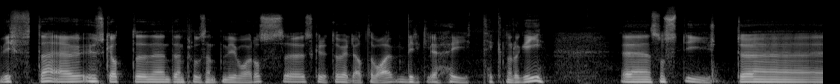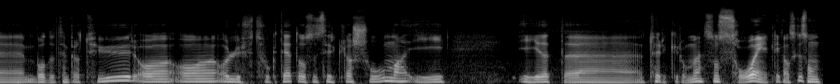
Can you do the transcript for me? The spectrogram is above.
vifte Jeg husker at eh, den produsenten vi var hos, eh, skrøt veldig at det var virkelig høyteknologi. Eh, som styrte både temperatur og, og, og luftfuktighet, og også sirkulasjon da, i, i dette tørkerommet. Som så egentlig ganske sånn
